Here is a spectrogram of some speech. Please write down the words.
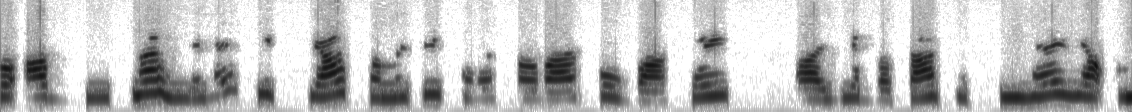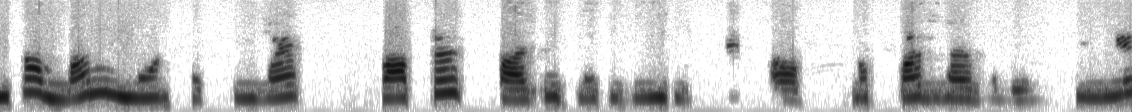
तो अब देखना यह है कि क्या कमेटी शरद पवार को वाकई ये बता सकती है या उनका मन मोड़ सकती है? वापस पार्टी प्रेसिडेंट पद देने के लिए,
